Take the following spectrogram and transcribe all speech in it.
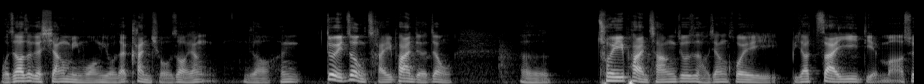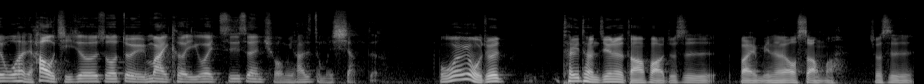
我知道这个乡民网友在看球的时候，好像你知道很对这种裁判的这种呃吹判，常常就是好像会比较在意一点嘛，所以我很好奇，就是说对于麦克一位资深球迷他是怎么想的？不会，因为我觉得。Tatum 今天的打法就是摆明了要上嘛，就是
